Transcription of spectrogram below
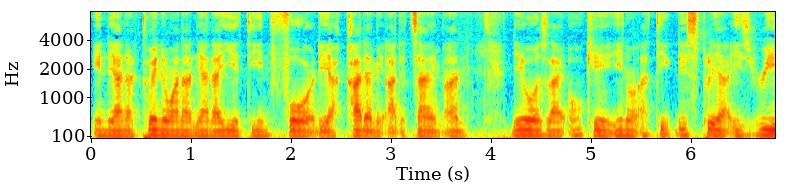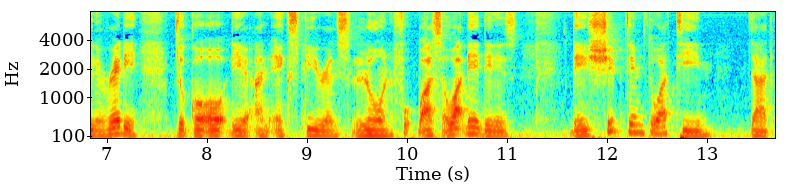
in the under 21 and the under 18 for the academy at the time. And they was like okay you know i think this player is really ready to go out there and experience loan football. So what they did is they shipped him to a team that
